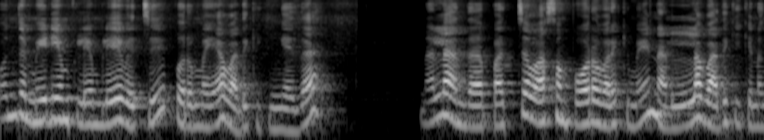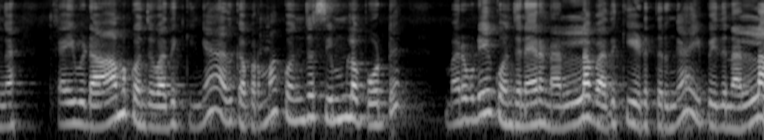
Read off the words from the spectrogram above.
கொஞ்சம் மீடியம் ஃப்ளேம்லேயே வச்சு பொறுமையாக வதக்கிக்கிங்க இதை. நல்லா அந்த பச்சை வாசம் போகிற வரைக்குமே நல்லா வதக்கிக்கணுங்க. கைவிடாமல் கொஞ்சம் வதக்கிங்க. அதுக்கப்புறமா கொஞ்சம் சிம்மில் போட்டு மறுபடியும் கொஞ்சம் நேரம் நல்லா வதக்கி எடுத்துருங்க. இப்போ இது நல்லா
